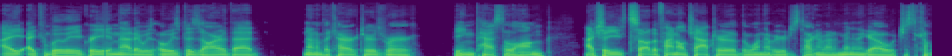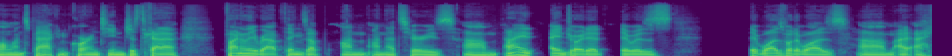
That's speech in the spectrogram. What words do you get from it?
i i completely agree in that it was always bizarre that none of the characters were being passed along actually saw the final chapter the one that we were just talking about a minute ago just a couple months back in quarantine just to kind of finally wrap things up on on that series um and i i enjoyed it it was it was what it was um i i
